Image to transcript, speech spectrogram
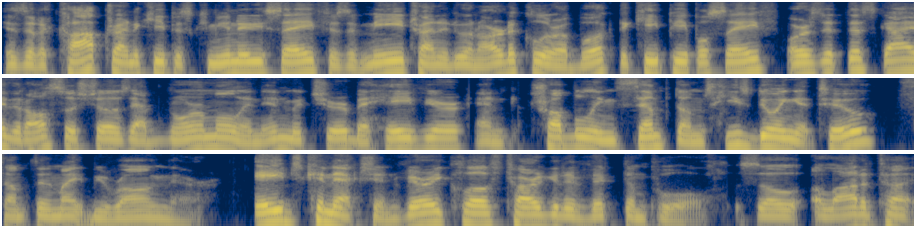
Is it a cop trying to keep his community safe? Is it me trying to do an article or a book to keep people safe? Or is it this guy that also shows abnormal and immature behavior and troubling symptoms? He's doing it too. Something might be wrong there age connection very close targeted victim pool. So a lot of time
